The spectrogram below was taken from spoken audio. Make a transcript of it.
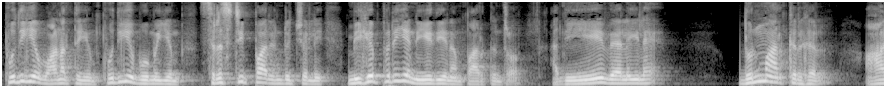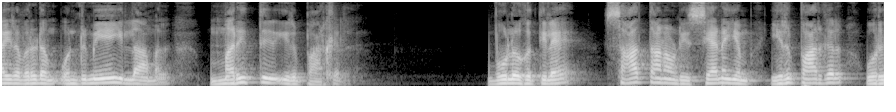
புதிய வானத்தையும் புதிய பூமியும் சிருஷ்டிப்பார் என்று சொல்லி மிகப்பெரிய நீதியை நாம் பார்க்கின்றோம். அதே வேளையில் துன்மார்க்கர்கள் ஆயிரம் வருடம் ஒன்றுமே இல்லாமல் மறித்து இருப்பார்கள். பூலோகத்திலே சாத்தானுடைய சேனையும் இருப்பார்கள். ஒரு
